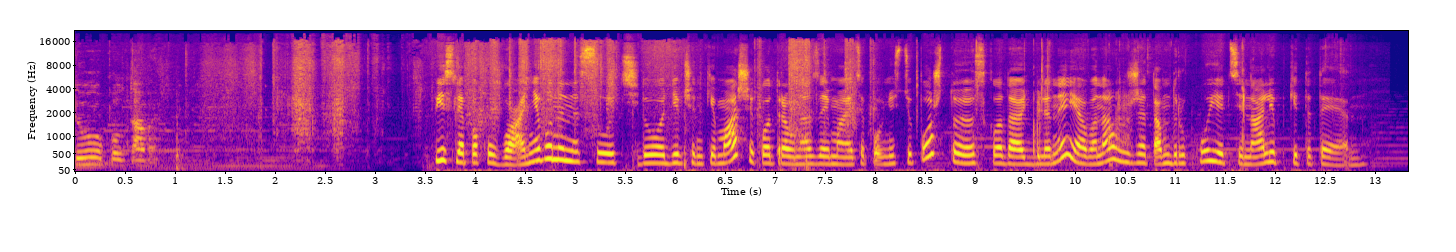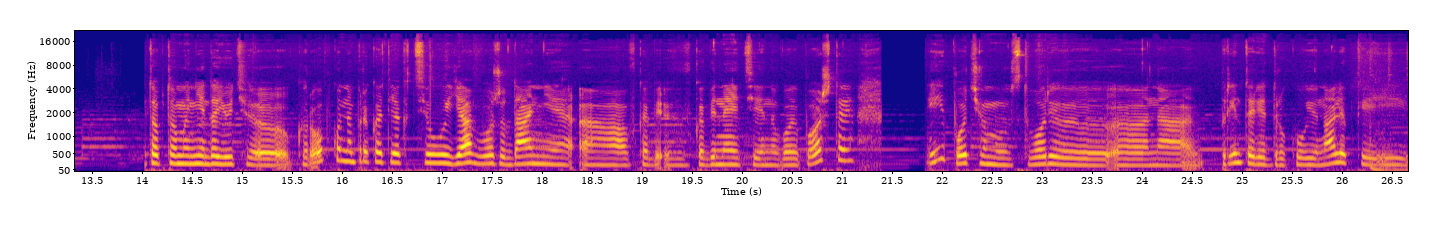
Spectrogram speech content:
до Полтави. Після пакування вони несуть до дівчинки Маші, котра у нас займається повністю поштою, складають біля неї, а вона вже там друкує ці наліпки ТТН. Тобто мені дають е, коробку, наприклад, як цю, я ввожу дані е, в кабінеті нової пошти і потім створюю е, на принтері, друкую наліпки і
